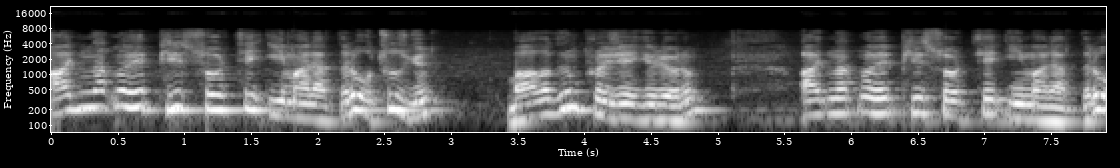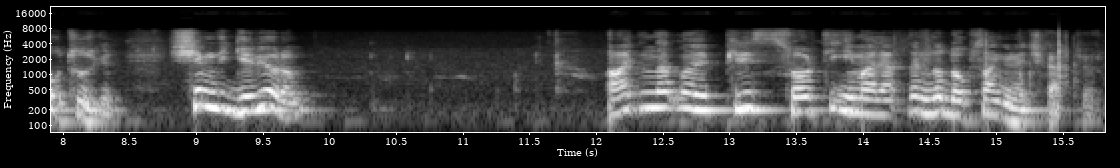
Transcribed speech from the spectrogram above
Aydınlatma ve priz sorti imalatları 30 gün. Bağladığım projeye geliyorum. Aydınlatma ve priz sorti imalatları 30 gün. Şimdi geliyorum. Aydınlatma ve priz sorti imalatlarını da 90 güne çıkartıyorum.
